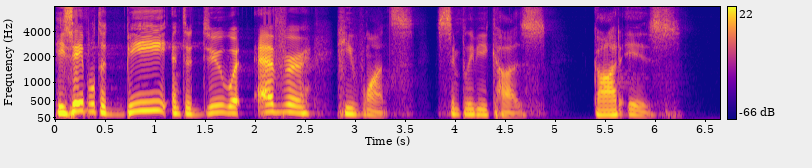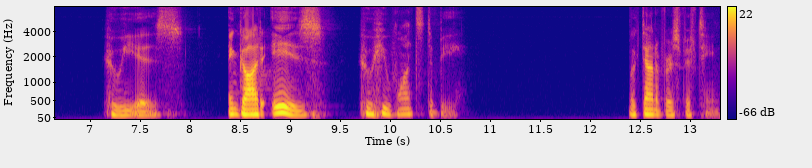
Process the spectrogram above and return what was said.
He's able to be and to do whatever he wants simply because God is who he is, and God is who he wants to be. Look down at verse 15.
